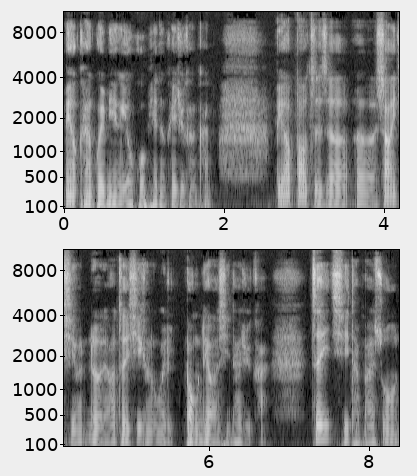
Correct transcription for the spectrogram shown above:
没有看《鬼面》有国片的可以去看看，不要抱着着呃上一期很热，然后这一期可能会崩掉的心态去看。这一期坦白说，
